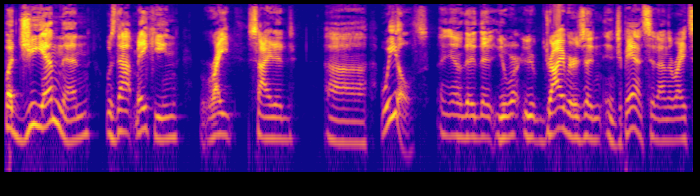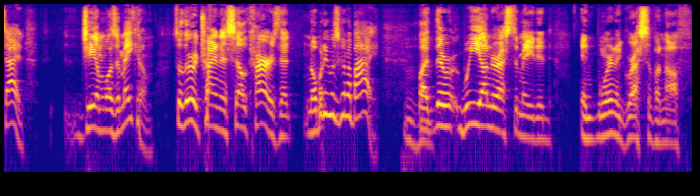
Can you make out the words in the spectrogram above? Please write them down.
but GM then was not making right-sided uh, wheels. You know, the, the your, your drivers in, in Japan sit on the right side. GM wasn't making them, so they were trying to sell cars that nobody was going to buy. Mm-hmm. But there, we underestimated and weren't aggressive enough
